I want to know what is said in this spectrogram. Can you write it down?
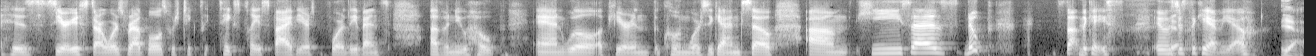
his series Star Wars Rebels, which take, takes place five years before the events of A New Hope, and will appear in the Clone Wars again. So um, he says, nope, it's not the case. It was yeah. just a cameo. Yeah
